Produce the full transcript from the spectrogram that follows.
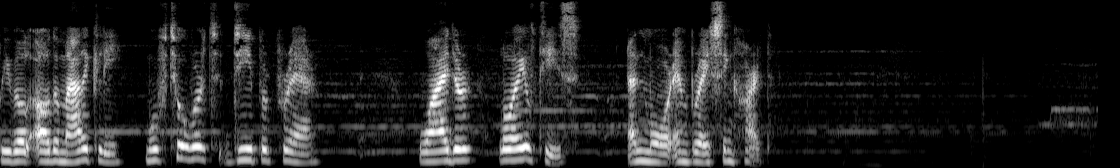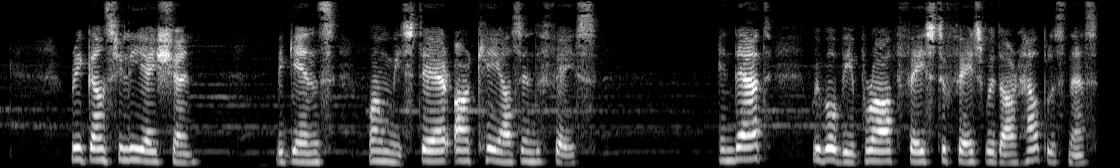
We will automatically move toward deeper prayer, wider loyalties, and more embracing heart. Reconciliation begins when we stare our chaos in the face. In that, we will be brought face to face with our helplessness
